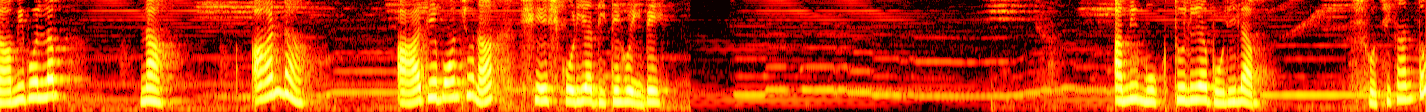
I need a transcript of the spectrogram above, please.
আমি বললাম, না, আর না, আজ এ বঞ্চনা শেষ করিয়া দিতে হইবে আমি মুখ তুলিয়া বলিলাম শচিকান্ত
